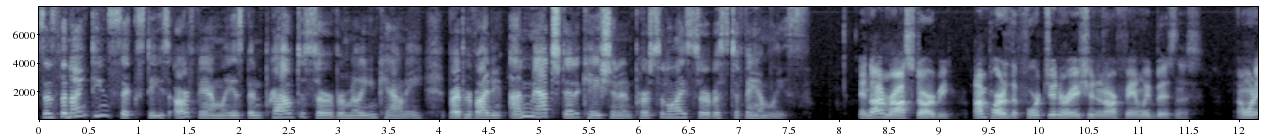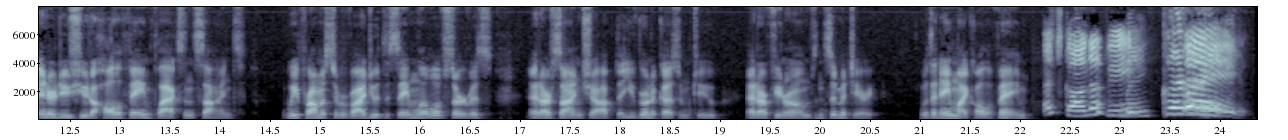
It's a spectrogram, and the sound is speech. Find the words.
Since the 1960s, our family has been proud to serve Vermilion County by providing unmatched dedication and personalized service to families. And I'm Ross Darby. I'm part of the fourth generation in our family business. I want to introduce you to Hall of Fame plaques and signs. We promise to provide you with the same level of service at our sign shop that you've grown accustomed to at our funeral homes and cemetery. With a name like Hall of Fame, It's gonna be great.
